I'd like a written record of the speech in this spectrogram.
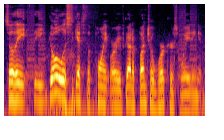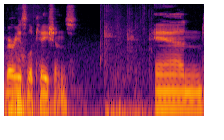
So the, the goal is to get to the point where we've got a bunch of workers waiting at various locations. And...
